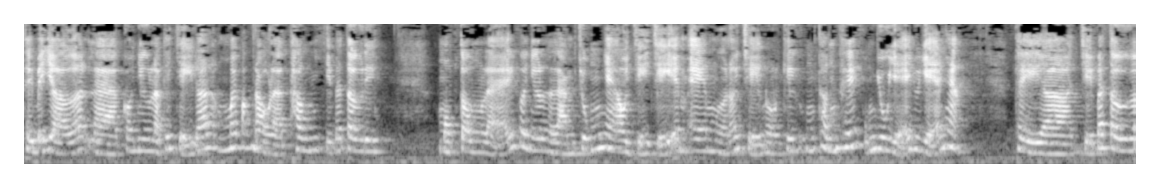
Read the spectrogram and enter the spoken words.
Thì bây giờ là coi như là cái chị đó mới bắt đầu là thân với chị bé tư đi. Một tuần lễ coi như là làm chung nhau chị chị em em rồi nói chuyện rồi kia cũng thân thiết cũng vui vẻ vui vẻ nha. Thì uh, chị bé tư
